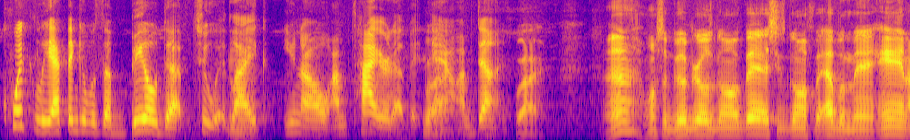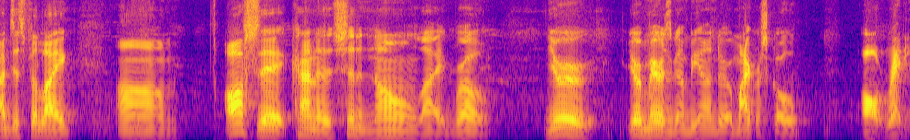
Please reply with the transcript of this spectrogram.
quickly. I think it was a build up to it. Mm. Like you know, I'm tired of it Right. now. I'm done. Right. Huh? Once a good girl's gone bad, she's gone forever, man. And I just feel like um, Offset kind of should have known, like, bro, your your marriage is gonna be under a microscope already.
